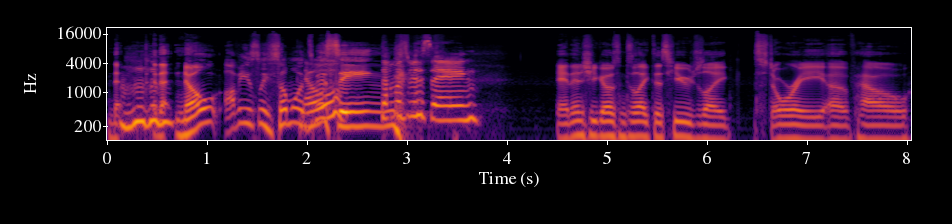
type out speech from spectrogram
that, that, no, obviously someone's No, missing." Someone's missing. And then she goes into like this huge like story of how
